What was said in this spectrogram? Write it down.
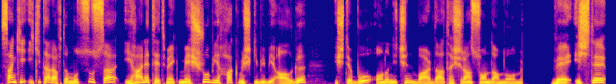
sanki iki tarafta mutsuzsa ihanet etmek meşru bir hakmış gibi bir algı, işte bu onun için bardağı taşıran son damla olmuş. Ve işte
